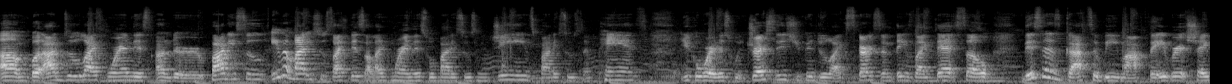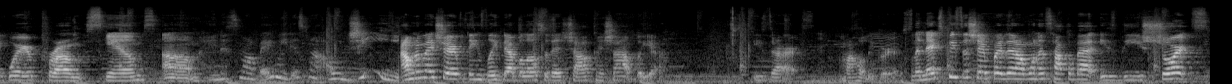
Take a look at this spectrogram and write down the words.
Um, but i do like wearing this under bodysuits even bodysuits like this. I like wearing this with bodysuits and jeans bodysuits and pants you can wear this with dresses. You can do like skirts and things like that. So this has got to be my favorite shapewear from skims. Um, and it's my baby. This my og i'm gonna make sure everything's linked down below so that y'all can shop. But yeah. These are my holy grails. The next piece of shapewear that i want to talk about is these shorts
